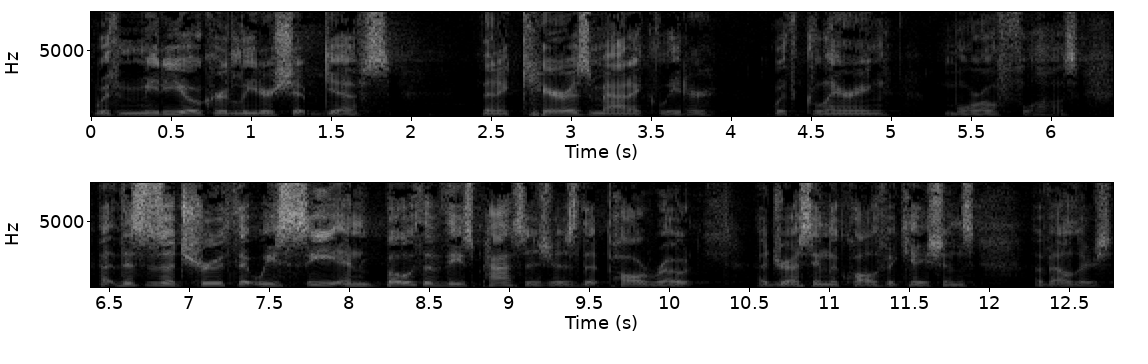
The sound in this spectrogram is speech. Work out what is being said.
with mediocre leadership gifts than a charismatic leader with glaring moral flaws. Uh, this is a truth that we see in both of these passages that Paul wrote addressing the qualifications of elders.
